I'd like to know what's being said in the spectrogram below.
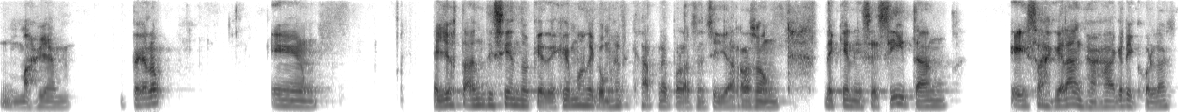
más bien. Pero em, ellos están diciendo que dejemos de comer carne por la sencilla razón de que necesitan esas granjas agrícolas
